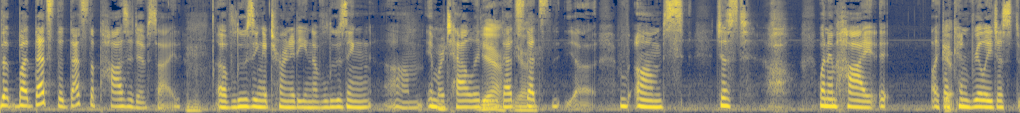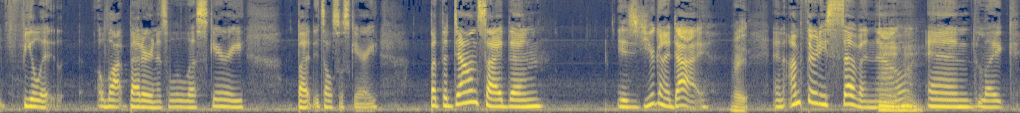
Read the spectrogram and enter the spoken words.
the but that's the that's the positive side of losing eternity and of losing um immortality. Yeah, that's yeah. that's uh, um just when i'm high it, like i can really just feel it a lot better and it's a little less scary but it's also scary. But the downside then is you're gonna die. Right. and I'm 37 now, Mm-hmm. and like,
